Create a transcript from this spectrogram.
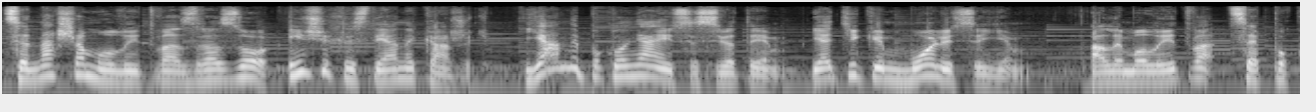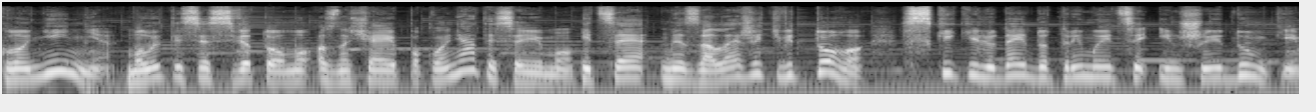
Це наша молитва зразок. Інші християни кажуть: я не поклоняюся святим, я тільки молюся їм. Але молитва це поклоніння. Молитися святому означає поклонятися йому, і це не залежить від того, скільки людей дотримується іншої думки.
